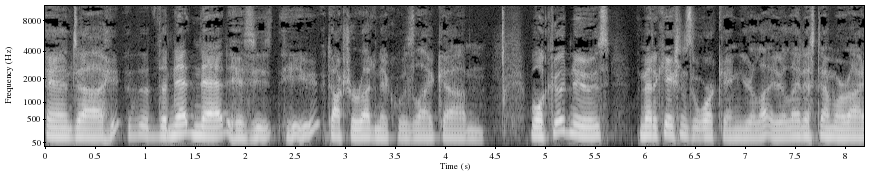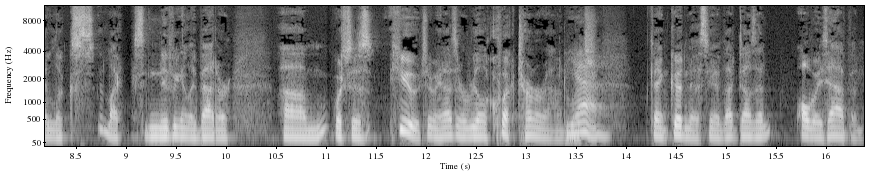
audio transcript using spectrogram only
And uh, he, the, the net net is he, he, Dr. Rudnick was like, um, "Well, good news, the medication's are working. Your your latest MRI looks like significantly better, um, which is huge. I mean, that's a real quick turnaround. Which, Yeah. thank goodness, you know that doesn't always happen.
